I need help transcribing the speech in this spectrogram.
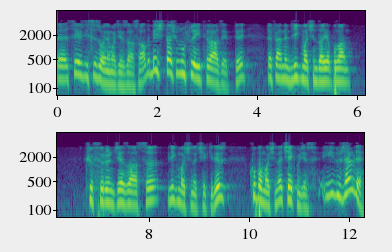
e, seyircisiz oynama cezası aldı. Beşiktaş uzun süre itiraz etti. Efendim lig maçında yapılan küfürün cezası lig maçında çekilir. Kupa maçında çekmeyeceğiz. İyi güzel de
